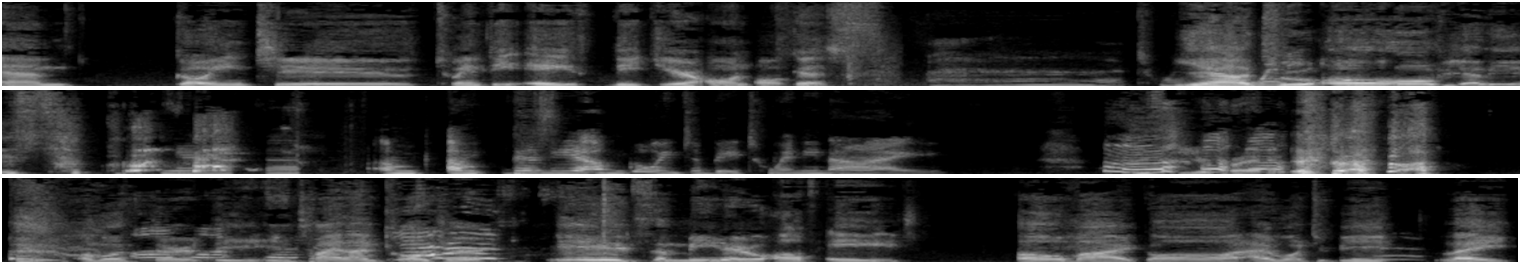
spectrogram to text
I'm going to 28th this year on August. Ah, 20, Yeah, 20. too old, Yalis. Yeah. Um, um, this year I'm going to be 29. this year, right? Almost Almost 30 in Thailand culture. It's the middle of age. Oh my god, I want to be like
